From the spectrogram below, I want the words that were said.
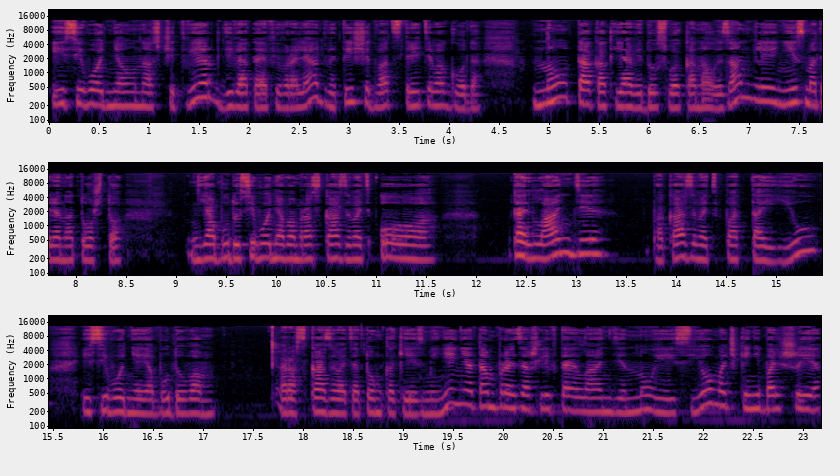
И сегодня у нас четверг, 9 февраля 2023 года. Но так как я веду свой канал из Англии, несмотря на то, что я буду сегодня вам рассказывать о Таиланде, показывать Паттайю, и сегодня я буду вам рассказывать о том, какие изменения там произошли в Таиланде, ну и съемочки небольшие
